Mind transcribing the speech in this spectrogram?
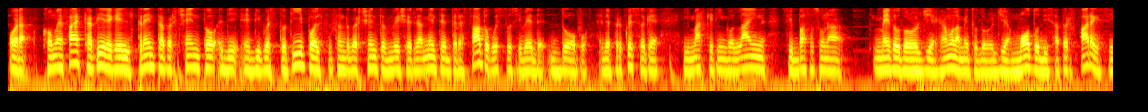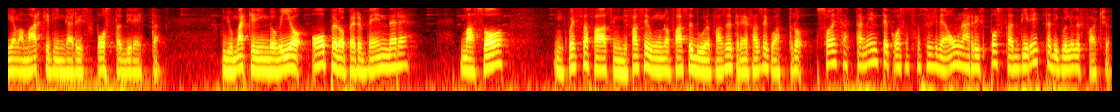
Ora, come fai a capire che il 30% è di, è di, questo tipo e il 70% invece è realmente interessato? Questo si vede dopo ed è per questo che il marketing online si basa su una metodologia, chiamiamola metodologia, modo di saper fare che si chiama marketing a risposta diretta. Quindi un marketing dove io opero per vendere, ma so in questa fase, quindi fase 1, fase 2, fase 3, fase 4, so esattamente cosa sta succedendo, ho una risposta diretta di quello che faccio.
